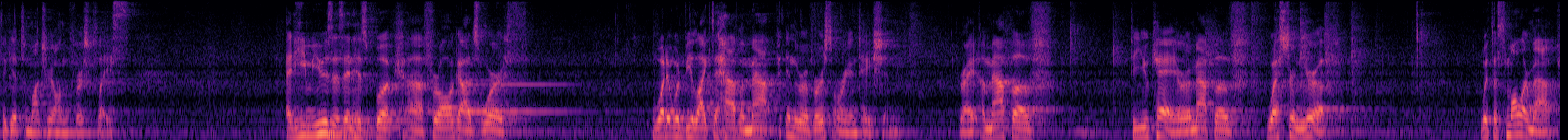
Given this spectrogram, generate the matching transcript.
to get to Montreal in the first place. And he muses in his book, uh, For All God's Worth, what it would be like to have a map in the reverse orientation, right? A map of the UK or a map of Western Europe with a smaller map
